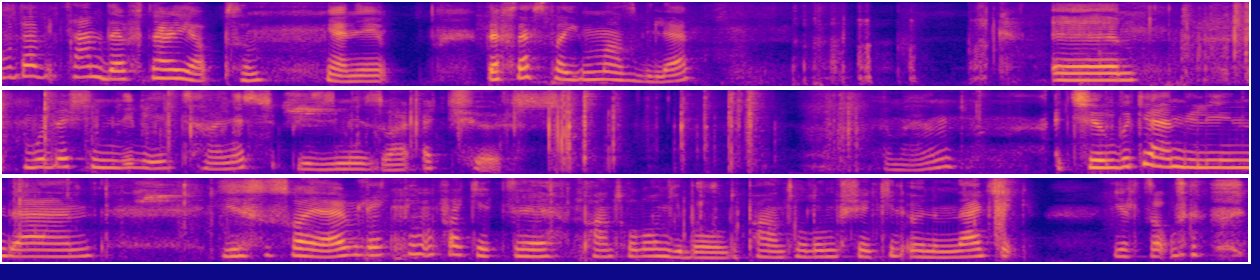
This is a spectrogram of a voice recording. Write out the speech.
Burada bir tane defter yaptım. Yani defter sayılmaz bile. Ee, burada şimdi bir tane sürprizimiz var. Açıyoruz. Hemen. Açıldı kendiliğinden. Jesus Soyer Blackpink paketi. Pantolon gibi oldu. Pantolon şekil önümden çek. Yırtıldı.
